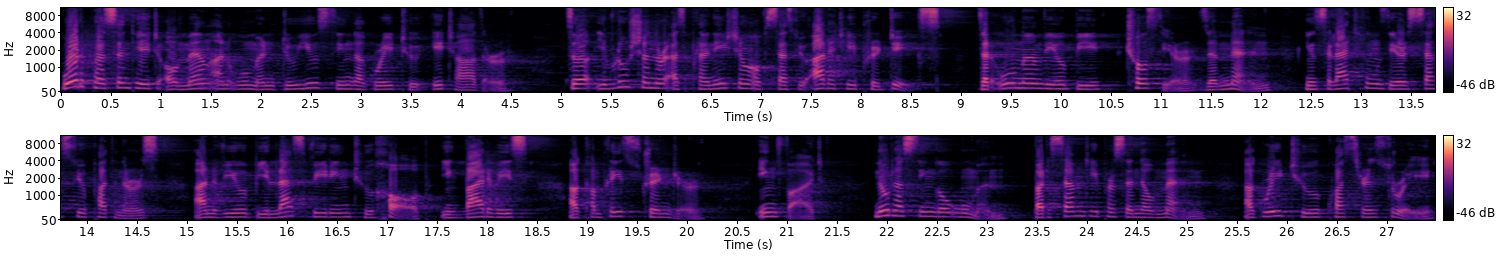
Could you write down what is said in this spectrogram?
What percentage of men and women do you think agree to each other? The evolutionary explanation of sexuality predicts that women will be choosier than men in selecting their sexual partners and will be less willing to hop in bed with a complete stranger. In fact, not a single woman, but 70% of men agree to question 3.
